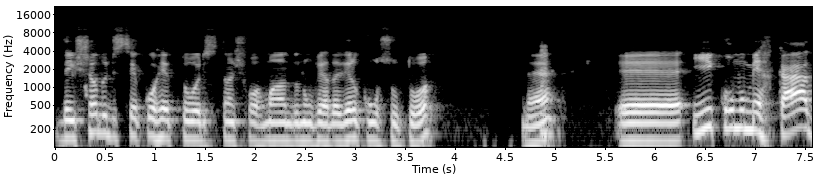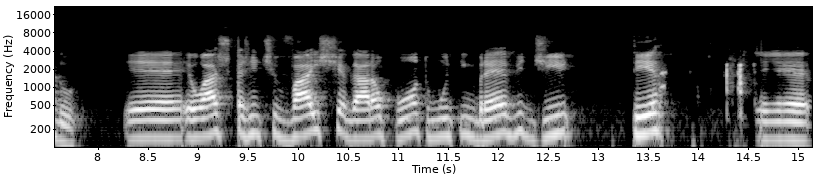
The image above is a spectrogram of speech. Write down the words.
deixando de ser corretor e se transformando num verdadeiro consultor. Né? É, e como mercado, é, eu acho que a gente vai chegar ao ponto, muito em breve, de ter é,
